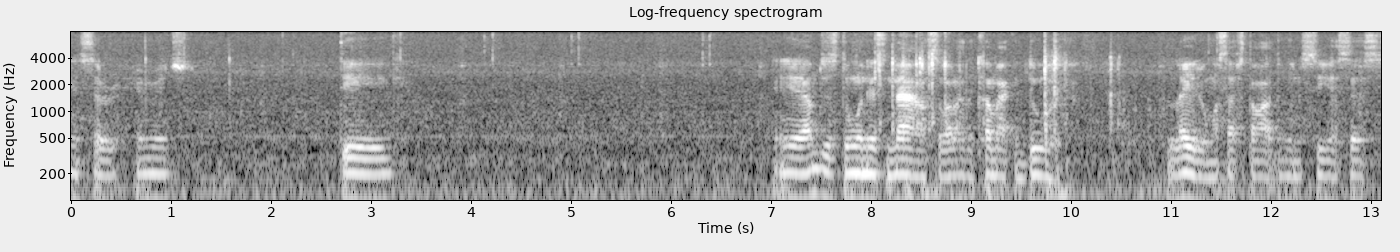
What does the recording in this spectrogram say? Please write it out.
insert image Digg. And yeah I'm just doing this now so I don't have to come back and do it later once I start doing the CSS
